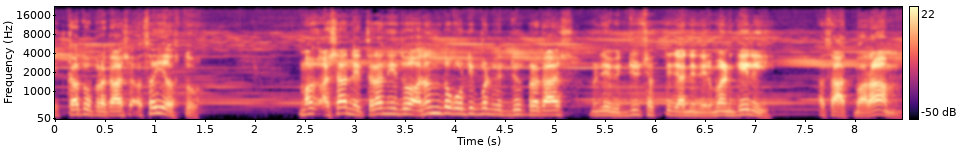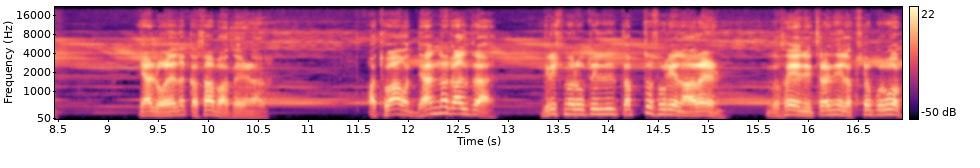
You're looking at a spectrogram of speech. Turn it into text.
इतका तो प्रकाश असंही असतो. मग अशा नेत्रांनी जो अनंत कोटीपट विद्युत प्रकाश म्हणजे विद्युत शक्ती ज्याने निर्माण केली असा आत्माराम या डोळ्यानं कसा पाहता येणार? अथवा मध्यान्ह कालचा ग्रीष्म ऋतूतील तप्त सूर्य नारायण जसं या नेत्रांनी लक्षपूर्वक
